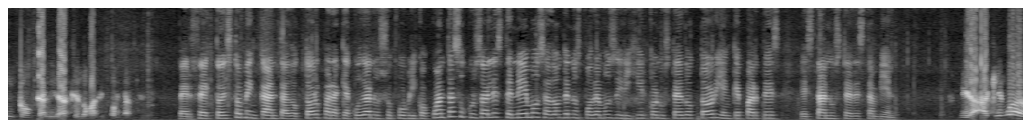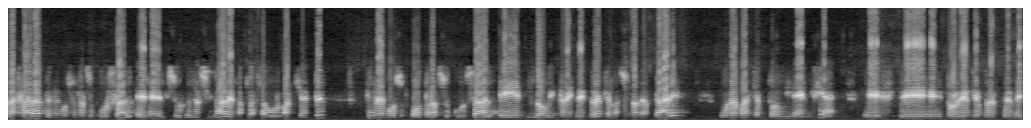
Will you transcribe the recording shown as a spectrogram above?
y con calidad, que es lo más importante. Perfecto, esto me encanta, doctor, para que acuda a nuestro público. ¿Cuántas sucursales tenemos? ¿A dónde nos podemos dirigir con usted, doctor? ¿Y en qué partes están ustedes también? Mira, aquí en Guadalajara tenemos una sucursal en el sur de la ciudad, en la Plaza Urban Center. Tenemos otra sucursal en Lobby 33, en la zona de Andares. Una más en Providencia, este, Providencia enfrente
